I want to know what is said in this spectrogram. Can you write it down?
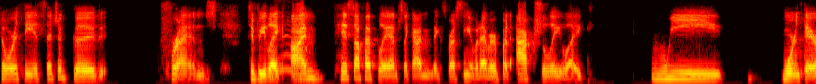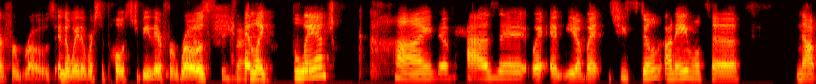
Dorothy. It's such a good friend to be like, yeah. I'm pissed off at Blanche, like I'm expressing it, whatever, but actually, like, we weren't there for Rose in the way that we're supposed to be there for Rose. Yes, exactly. And like Blanche kind of has it, and, you know, but she's still unable to not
